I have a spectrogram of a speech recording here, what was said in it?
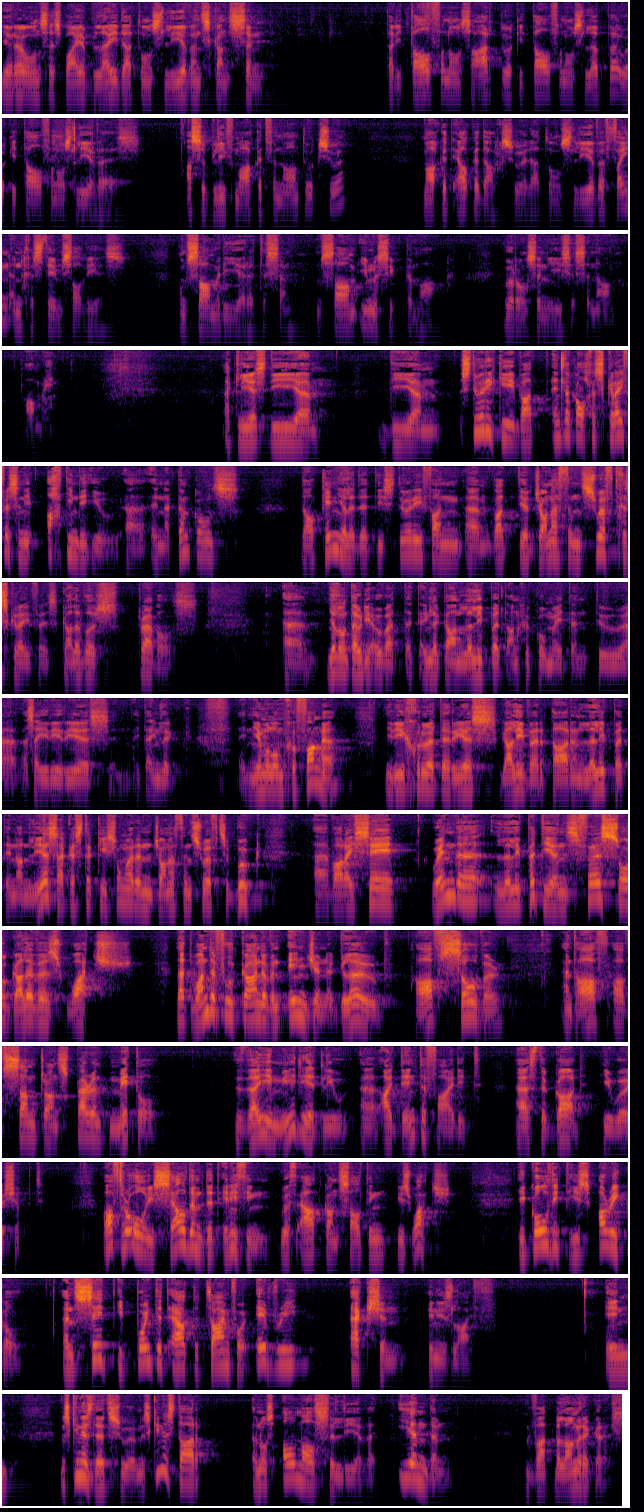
Here, ons is baie bly dat ons lewens kan sing. Dat die taal van ons hart ook die taal van ons lippe, ook die taal van ons lewe is. Asseblief maak dit vanaand ook so. Maak dit elke dag so dat ons lewe fyn ingestem sal wees om saam met die Here te sing, om saam u musiek te maak. Hoor ons in Jesus se naam. Amen. Ek lees die ehm die ehm storieetjie wat eintlik al geskryf is in die 18de eeu. Uh en ek dink ons dalk ken julle dit die storie van ehm um, wat deur Jonathan Swift geskryf is, Gulliver's Travels. Uh julle onthou die ou wat uiteindelik daar in Lilliput aangekom het en toe uh as hy hierdie reus en uiteindelik neem hom gevange hierdie groot reus Gulliver daar in Lilliput en dan lees ek 'n stukkie sommer in Jonathan Swift se boek uh, waar hy sê when the Lilliputians first saw Gulliver's watch that wonderful kind of an engine a globe half silver and half of some transparent metal they immediately uh, identified it as the god he worshipped. After all he seldom did anything without consulting his watch. He called it his oracle and said it pointed out the time for every action in his life. En miskien is dit so, miskien is daar in ons almal se lewe een ding wat belangriker is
